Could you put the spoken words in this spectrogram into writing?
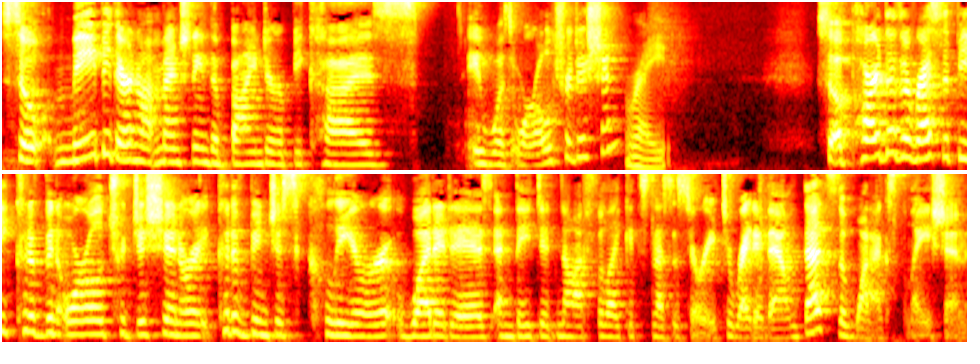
So maybe they're not mentioning the binder because it was oral tradition. Right. So a part of the recipe could have been oral tradition or it could have been just clear what it is and they did not feel like it's necessary to write it down. That's the one explanation.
